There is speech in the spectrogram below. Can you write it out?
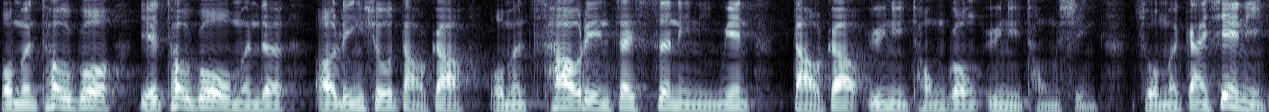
我们透过也透过我们的呃灵修祷告，我们操练在圣灵里面祷告，与你同工，与你同行。主，我们感谢你，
